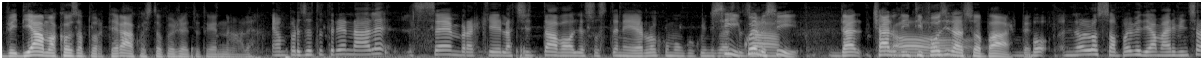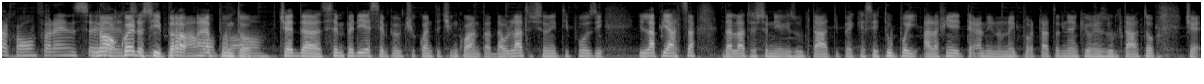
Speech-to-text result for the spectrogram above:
vediamo a cosa porterà questo progetto triennale È un progetto triennale, sembra che la città voglia sostenerlo comunque, quindi sì quello già- sì Dal- c'ha però- i tifosi dalla sua parte Boh, non lo so, poi vediamo, magari vince la conference. No, quello sì, però buttiamo, eh, appunto però- c'è da, sempre lì è sempre un 50-50. Da un lato ci sono i tifosi e la piazza, dall'altro ci sono i risultati. Perché se tu poi alla fine di tre anni non hai portato neanche un risultato, cioè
